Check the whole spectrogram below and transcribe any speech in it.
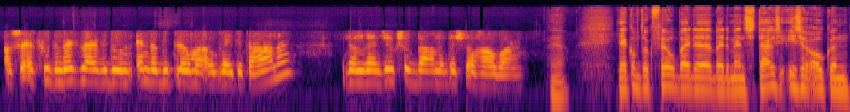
Als ze echt goed hun best blijven doen en dat diploma ook weten te halen... dan zijn zulke soort banen best wel haalbaar. Ja. Jij komt ook veel bij de, bij de mensen thuis. Is er ook een,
